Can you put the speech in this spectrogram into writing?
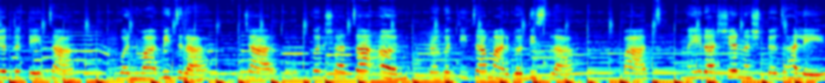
अंशततेचा वनवा विजला. चार उत्कर्षाचा अन प्रगतीचा मार्ग दिसला. पाच नैराश्य नष्ट झाले.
